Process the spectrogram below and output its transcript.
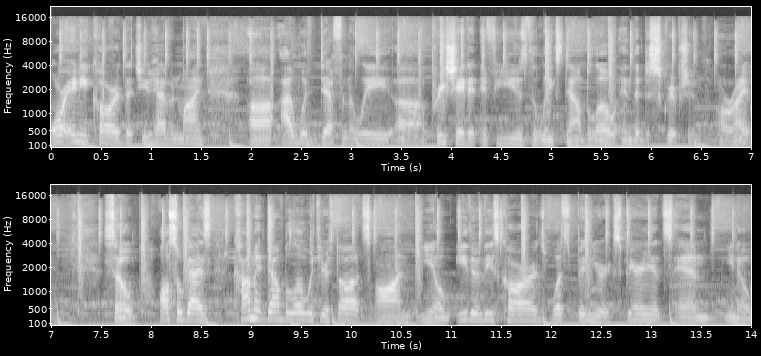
or any card that you have in mind, uh, I would definitely uh, appreciate it if you use the links down below in the description, all right? So also guys, comment down below with your thoughts on, you know, either of these cards, what's been your experience and, you know,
